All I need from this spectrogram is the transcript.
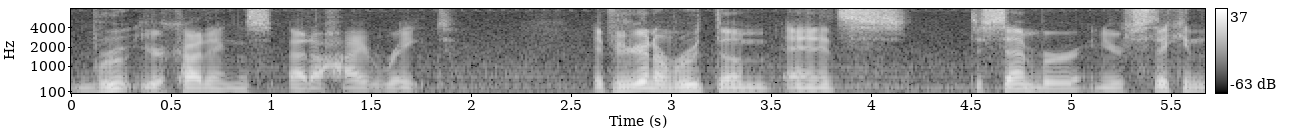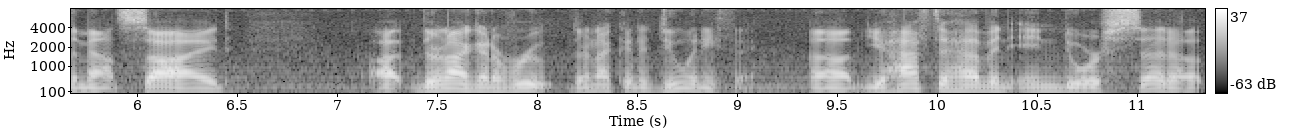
root your cuttings at a high rate. If you're going to root them and it's December and you're sticking them outside, uh, they're not going to root. They're not going to do anything. Uh, you have to have an indoor setup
